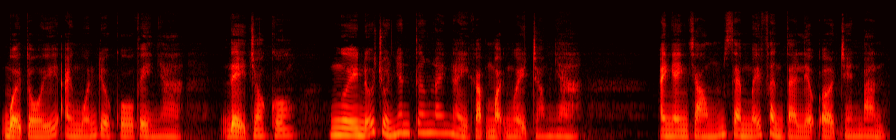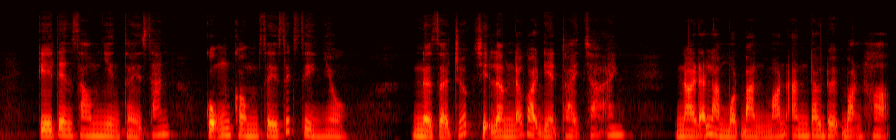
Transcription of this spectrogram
Buổi tối anh muốn đưa cô về nhà, để cho cô, người nữ chủ nhân tương lai này gặp mọi người trong nhà. Anh nhanh chóng xem mấy phần tài liệu ở trên bàn, ký tên xong nhìn thời gian, cũng không xê xích gì nhiều. Nửa giờ trước chị Lâm đã gọi điện thoại cho anh, nói đã làm một bản món ăn đang đợi bọn họ.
